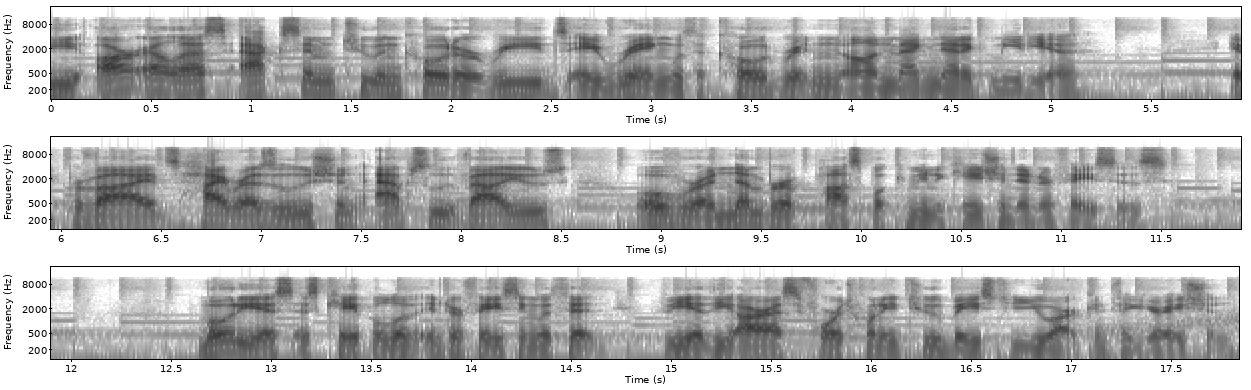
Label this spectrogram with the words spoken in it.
The RLS AksIM-2 encoder reads a ring with a code written on magnetic media. It provides high resolution absolute values over a number of possible communication interfaces. moteus is capable of interfacing with it via the RS422 based UART configuration.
